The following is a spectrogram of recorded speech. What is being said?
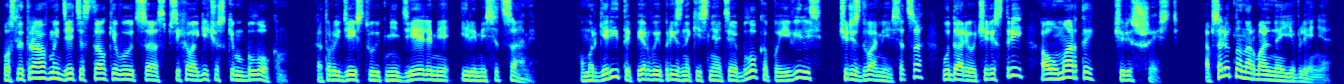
После травмы дети сталкиваются с психологическим блоком, который действует неделями или месяцами. У Маргариты первые признаки снятия блока появились через два месяца, у Дарио через три, а у Марты через шесть. Абсолютно нормальное явление.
